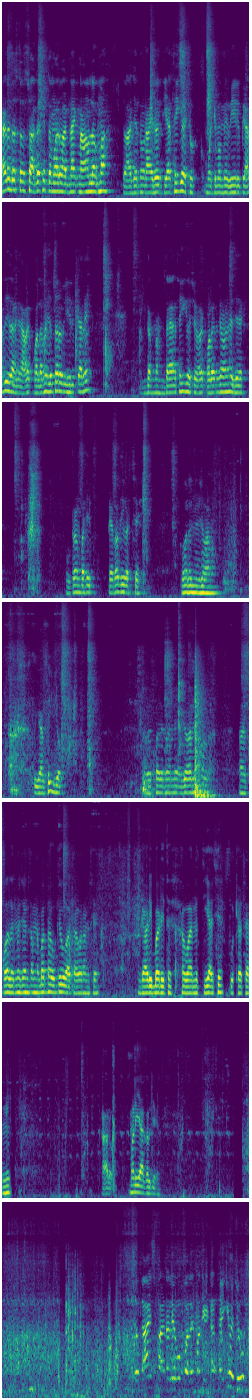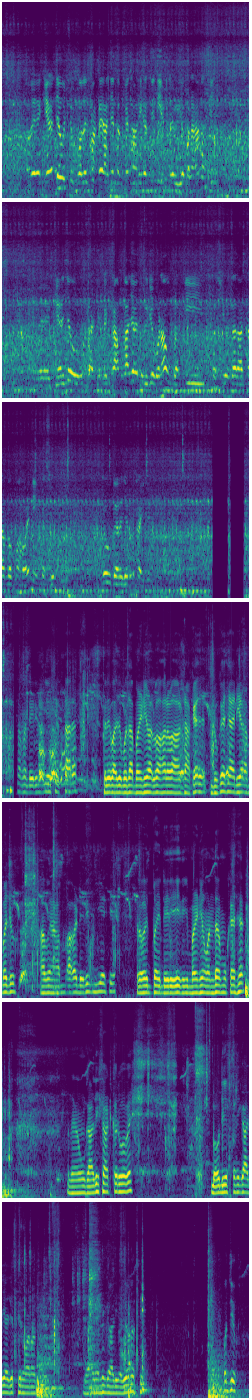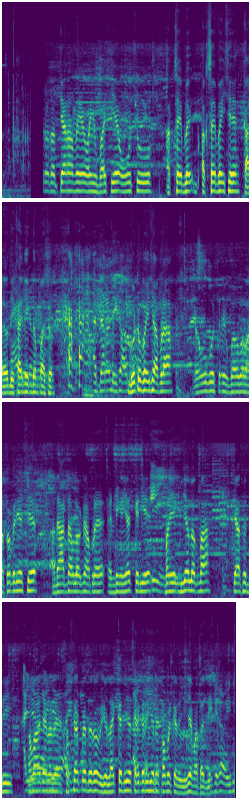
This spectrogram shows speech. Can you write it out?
Hello દોસ્તો, સ્વાગત છે તમારું આજના એક નવા બ્લોગમાં તો આજે હું નાઈ તૈયાર થઈ ગયો છું. મોટી મમ્મી વીસ રૂપિયા આપી દીધા હવે કોલેજમાં જતો રહ્યો વીસ રૂપિયાને. એકદમ આમ તૈયાર થઈ ગયો છે. હવે કોલેજ જવાનું છે. ઉત્તરાયણ પછી પહેલો દિવસ છે કોલેજમાં જવાનો. તૈયાર થઈ ગયો. હવે કોલેજમાં જવાનું હવે કોલેજમાં જઈને તમને બતાવું કેવું વાતાવરણ છે. ગાડી બાડી તો હવાની તૈયાર છે. પૂછ્યા ત્યારની. સારું મળીએ આગળ જઈને. ગાઈસ ફાઇનલી હું કોલેજમાંથી રિટર્ન થઈ ગયો છું. હવે ઘેર જઉં છું. કોલેજમાં કઈ આજે તબિયત સારી હતી નહીં એટલે વીડિયો બનાવ્યો નથી. ઘેર જવું આજે કંઈક કામકાજ હોય તો વીડિયો બનાવું. બાકી પછી વધારે રાતના બ્લોકમાં હોય નહીં, કશું. જવું ઘરે જરૂર થાય છે તમે ડેરી જઈએ છીએ અત્યારે. પેલી બાજુ બધા બહેણીઓ હલવા હલવા ઢાકે, ઢૂકે છે આ બાજુ. હવે હવે ડેરી જઈએ છીએ. રોહિતભાઈ ડેરી બહેણીઓ અંદર મૂકે છે. અને હું ગાડી સ્ટાર્ટ કરું હવે. બહુ દિવસ પછી ગાડી આજે ફેરવાનો છે. ગાડીની ગાડી આવ્યો નથી. બધું મિત્રો તો અત્યારે અમે અહીં ઊભા છીએ. હું છું અક્ષયભાઈ અક્ષયભાઈ છે. કાળો દેખાય નહીં એકદમ પાછો. ગોટુભાઈ છે આપણા. બહુ છે ઊભા ઊભા વાતો કરીએ છીએ. અને આજના બ્લોગને આપણે એન્ડિંગ અહીંયા જ કરીએ. મળીએ એક બીજા બ્લોગમાં ત્યાં સુધી અમારા ચેનલને સબસ્ક્રાઈબ કરી દેજો વીડિયો લાઈક કરી દેજો શેર કરી દેજો અને કોમેન્ટ કરી દેજો. જય માતાજી.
